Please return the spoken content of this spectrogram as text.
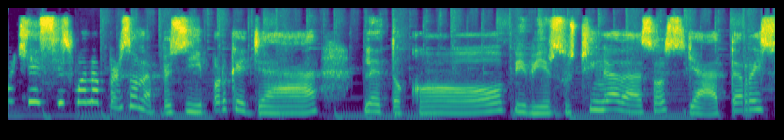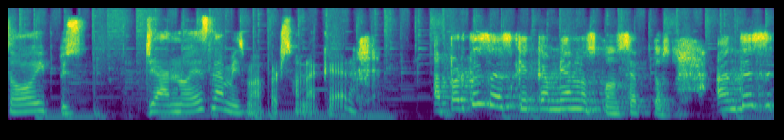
oye, sí es buena persona. Pues sí, porque ya le tocó vivir sus chingadazos, ya aterrizó y pues ya no es la misma persona que era. Aparte, sabes que cambian los conceptos. Antes,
